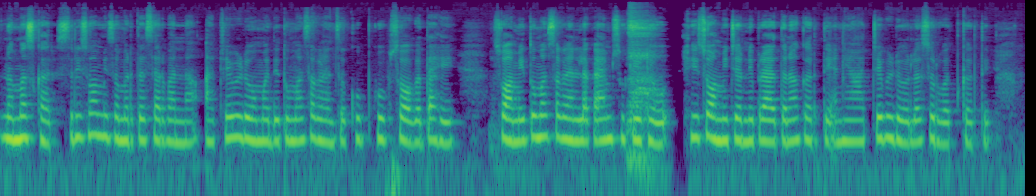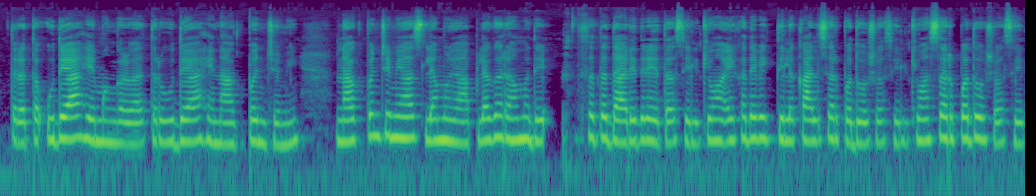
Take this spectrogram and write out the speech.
नमस्कार. श्री स्वामी समर्थ सर्वांना आजच्या व्हिडिओमध्ये तुम्हा सगळ्यांचं खूप खूप स्वागत आहे. स्वामी तुम्हा सगळ्यांना कायम सुखी ठेवो. ही स्वामीचरणी प्रार्थना करते आणि आजच्या व्हिडिओला सुरुवात करते. तर आता उद्या आहे मंगळवार तर उद्या आहे नागपंचमी. नागपंचमी असल्यामुळे आपल्या घरामध्ये सतत दारिद्र्य येत असेल किंवा एखाद्या व्यक्तीला काल सर्पदोष असेल किंवा सर्पदोष असेल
